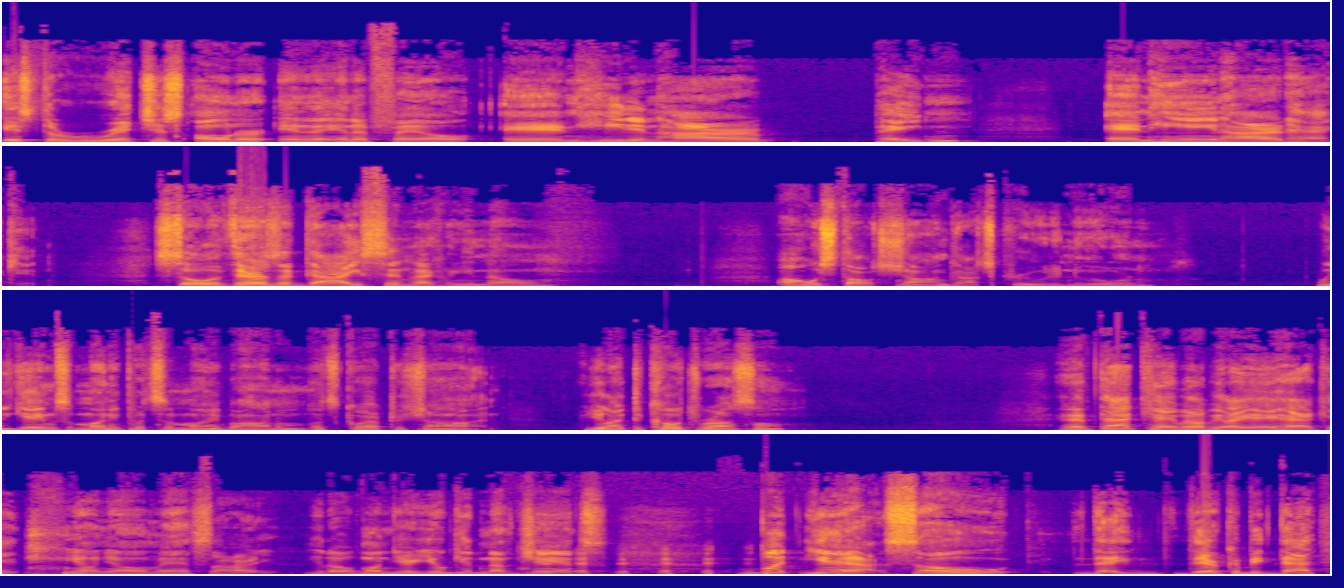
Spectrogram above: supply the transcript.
it's the richest owner in the NFL, and he didn't hire Payton and he ain't hired Hackett. So if there's a guy sitting back, you know, I always thought Sean got screwed in New Orleans. We gave him some money, put some money behind him. Let's go after Sean. You like to coach Russell? And if that came, I'll be like, hey, Hackett, you know, yo, man, sorry. You know, one year you'll get another chance. but yeah, so they there could be that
